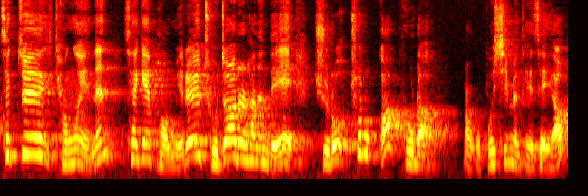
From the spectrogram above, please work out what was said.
색조의 경우에는 색의 범위를 조절을 하는데 주로 초록과 보라라고 보시면 되세요.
